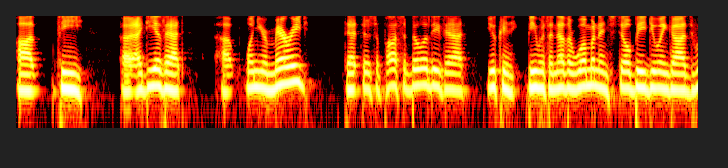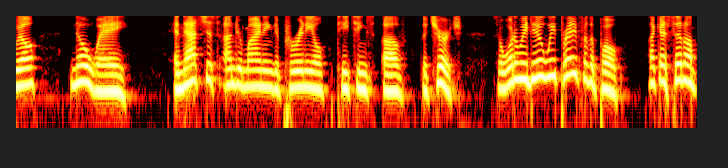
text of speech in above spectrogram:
Uh, the uh, idea that uh, when you're married, that there's a possibility that you can be with another woman and still be doing God's will. No way. And that's just undermining the perennial teachings of the church. So what do we do? We pray for the Pope. Like I said on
